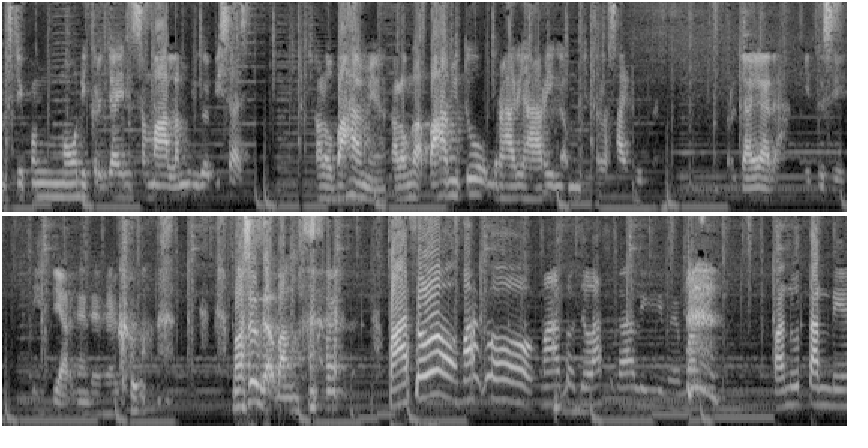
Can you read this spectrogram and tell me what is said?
Meskipun mau dikerjain semalam juga bisa sih kalau paham ya kalau nggak paham itu berhari-hari nggak mungkin selesai gitu. Percaya dah itu sih ikhtiarnya dari aku. Masuk nggak bang? Masuk, masuk, masuk. Jelas sekali memang. Panutan nih.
